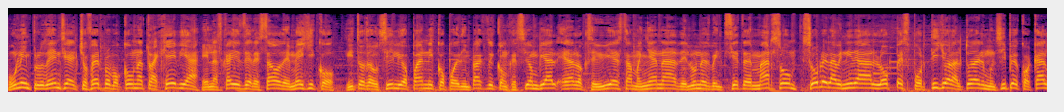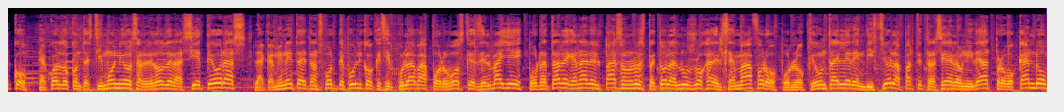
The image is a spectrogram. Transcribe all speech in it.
una imprudencia del chofer provocó una tragedia en las calles del Estado de México. Hitos de auxilio, pánico por el impacto y congestión vial era lo que se vivía esta mañana del lunes 27 de marzo sobre la avenida López Portillo a la altura del municipio de Coacalco. De acuerdo con testimonios, alrededor de las 7 horas, la camioneta de transporte público que circulaba por Bosques del Valle, por tratar de ganar el paso, no respetó la luz roja del semáforo, por lo que un tráiler embistió la parte trasera de la unidad, provocando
